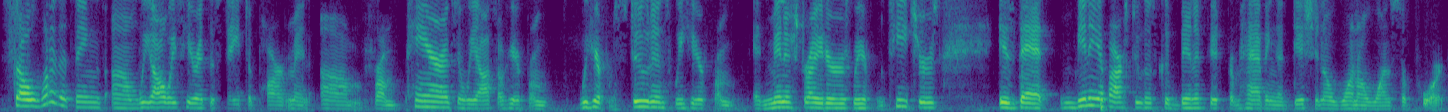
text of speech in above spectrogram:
So, one of the things um, we always hear at the State Department um, from parents, and we also hear from we hear from students, we hear from administrators, we hear from teachers, is that many of our students could benefit from having additional one-on-one support.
